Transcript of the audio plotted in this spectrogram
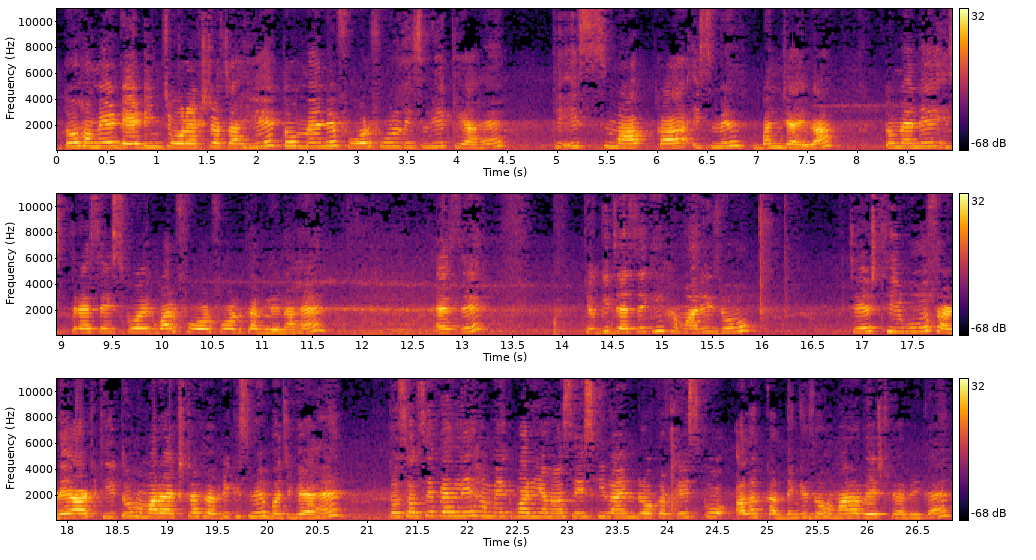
तो हमें डेढ़ इंच और एक्स्ट्रा चाहिए। तो मैंने फोर फोल्ड इसलिए किया है कि इस माप का इसमें बन जाएगा। तो मैंने इस तरह से इसको एक बार फोर फोल्ड कर लेना है। ऐसे, क्योंकि जैसे कि हमारी जो चेस्ट थी वो साढ़े आठ थी तो हमारा एक्स्ट्रा फैब्रिक इसमें बच गया है। तो सबसे पहले हम एक बार यहाँ से इसकी लाइन ड्रॉ करके इसको अलग कर देंगे, जो हमारा वेस्ट फैब्रिक है।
